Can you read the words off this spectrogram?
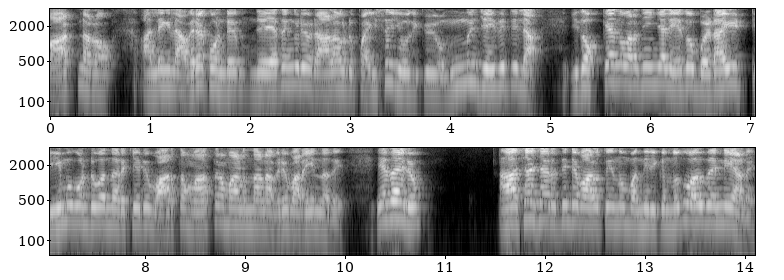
പാർട്ട്ണറോ അല്ലെങ്കിൽ അവരെ കൊണ്ട് ഏതെങ്കിലും ഒരാളോട് പൈസ ചോദിക്കുകയോ ഒന്നും ചെയ്തിട്ടില്ല. ഇതൊക്കെ എന്ന് പറഞ്ഞു കഴിഞ്ഞാൽ ഏതോ ബെഡായി ടീം കൊണ്ടുവന്ന് ഒരു വാർത്ത മാത്രമാണെന്നാണ് അവർ പറയുന്നത്. ഏതായാലും ആശാ ശരത്തിന്റെ ഭാഗത്തു നിന്നും വന്നിരിക്കുന്നതും അത് തന്നെയാണ്.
